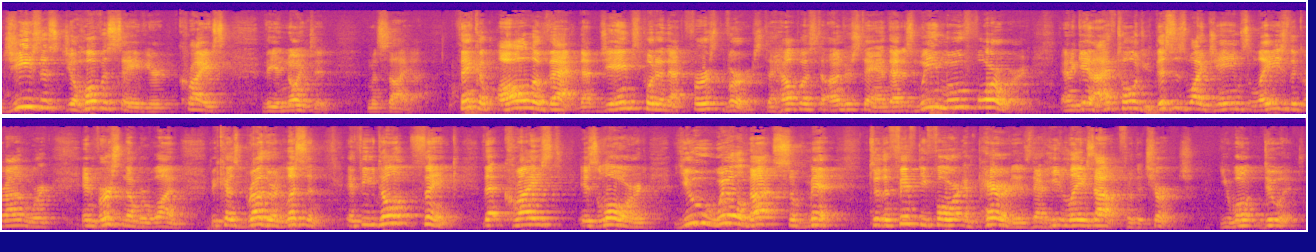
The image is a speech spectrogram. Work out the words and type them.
Jesus, Jehovah Savior, Christ, the anointed Messiah. Think of all of that that James put in that first verse to help us to understand that as we move forward, and again, I've told you, this is why James lays the groundwork in verse number one. Because, brethren, listen, if you don't think that Christ is Lord, you will not submit to the 54 imperatives that he lays out for the church. You won't do it.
